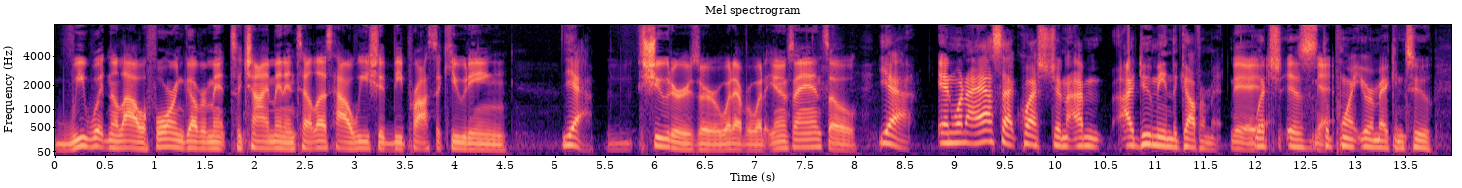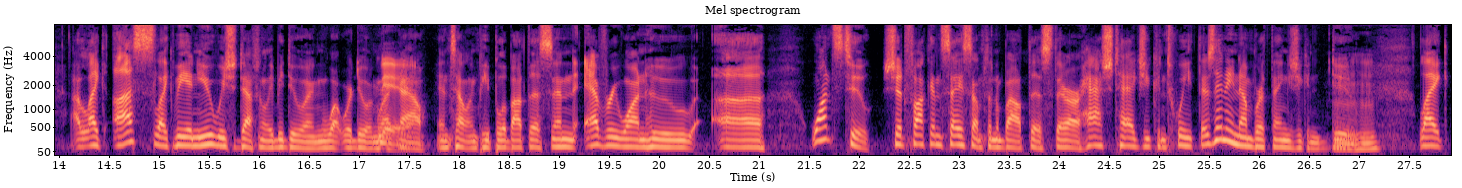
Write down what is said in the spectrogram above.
we wouldn't allow a foreign government to chime in and tell us how we should be prosecuting yeah. shooters or whatever what you know what I'm saying so Yeah. And when I ask that question, I'm I do mean the government, Yeah, which yeah. is Yeah. the point you were making too. I like us, like me and you, we should definitely be doing what we're doing right now and telling people about this. And everyone who uh, wants to should fucking say something about this. There are hashtags you can tweet. There's any number of things you can do. Mm-hmm. Like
